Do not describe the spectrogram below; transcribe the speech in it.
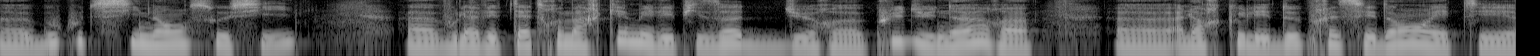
beaucoup de silence aussi. Euh, vous l'avez peut-être remarqué, mais l'épisode dure euh, plus d'une heure, euh, alors que les deux précédents étaient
